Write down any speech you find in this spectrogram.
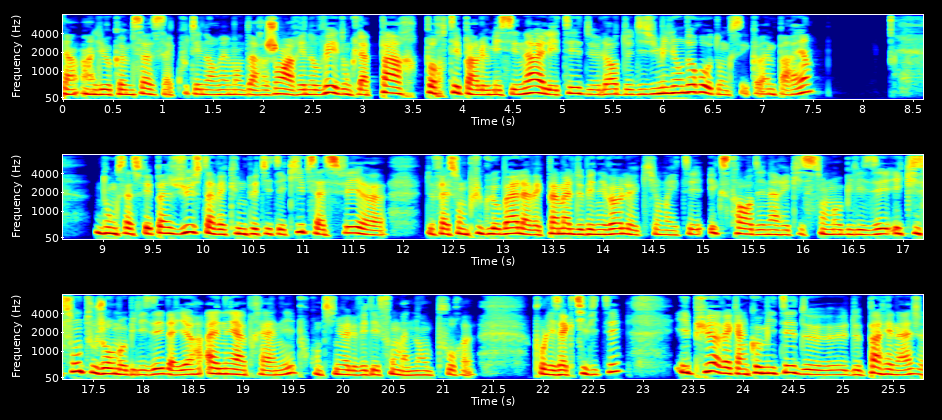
un, lieu comme ça, ça coûte énormément d'argent à rénover. Et donc la part portée par le mécénat, elle était de l'ordre de 18 millions d'euros. Donc c'est quand même pas rien. Donc ça se fait pas juste avec une petite équipe, ça se fait euh, de façon plus globale avec pas mal de bénévoles qui ont été extraordinaires et qui se sont mobilisés et qui sont toujours mobilisés d'ailleurs année après année pour continuer à lever des fonds maintenant pour euh, pour les activités. Et puis avec un comité de, de parrainage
